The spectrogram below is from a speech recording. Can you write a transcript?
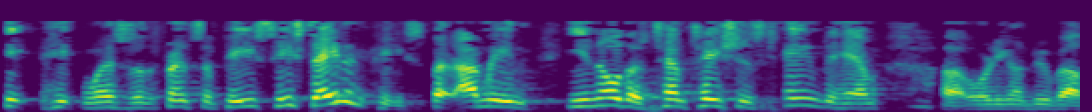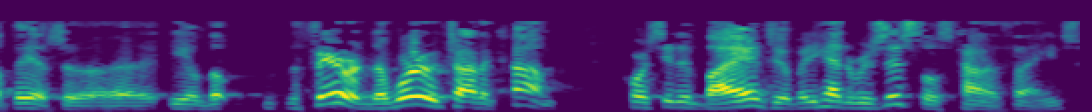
he, he was the Prince of Peace. He stayed in peace. But I mean, you know, the temptations came to him. Uh, what are you going to do about this? Uh, you know, the, the fear, the word would try to come. Of course, he didn't buy into it, but he had to resist those kind of things.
